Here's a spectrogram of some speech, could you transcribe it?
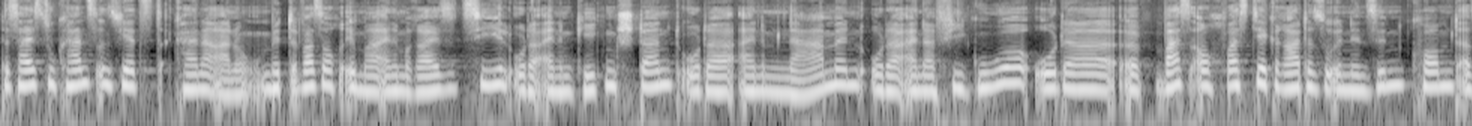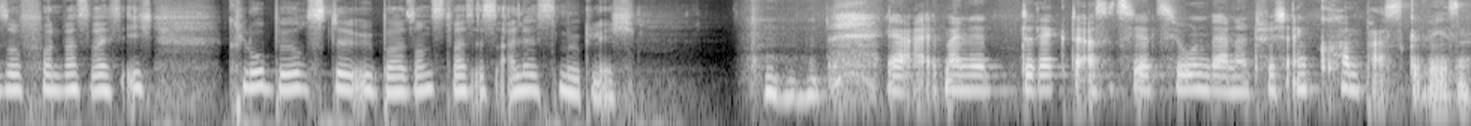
Das heißt, du kannst uns jetzt, keine Ahnung, mit was auch immer, einem Reiseziel oder einem Gegenstand oder einem Namen oder einer Figur oder äh, was auch, was dir gerade so in den Sinn kommt, also von was weiß ich, Klobürste über sonst was ist alles möglich. Ja, meine direkte Assoziation wäre natürlich ein Kompass gewesen.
